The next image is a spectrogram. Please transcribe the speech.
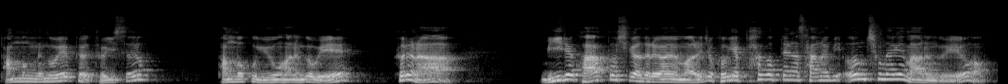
밥 먹는 거 외에 더 있어요? 밥 먹고 유용하는 거 외에? 그러나 미래 과학 도시가 들어가면 말이죠. 거기에 파급되는 산업이 엄청나게 많은 거예요.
